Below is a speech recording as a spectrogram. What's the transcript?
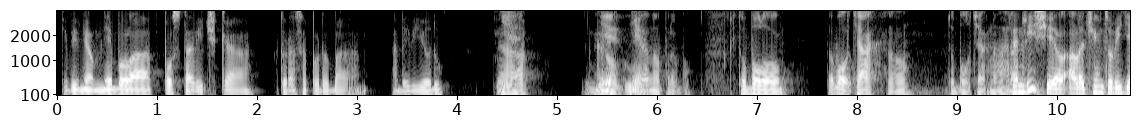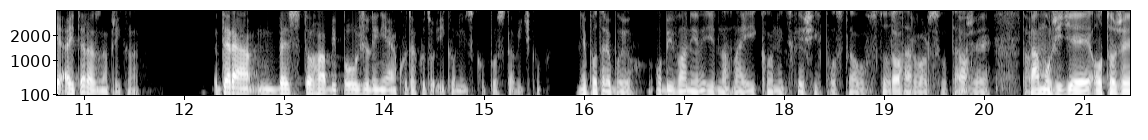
keby v ňom nebola postavička, ktorá sa podobá na Baby Yodu? Nie. Nie, nie, no To bolo... To bol ťah, no. To bol ťah na hračky. Ten vyšiel, ale čím to vidie aj teraz napríklad? Teda bez toho, aby použili nejakú takúto ikonickú postavičku. Nepotrebujú. obi je jedna z najikonickejších postav z toho to, Star Warsu. Takže to, to. tam už ide o to, že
